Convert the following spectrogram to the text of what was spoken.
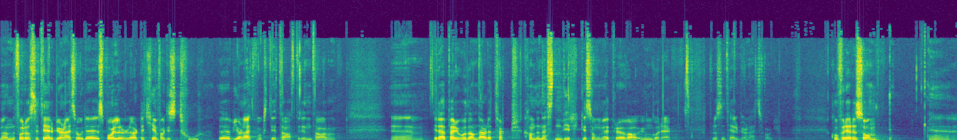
Men for å sitere Bjørn Eidsvåg, det er spoiler alert, det kommer faktisk to Bjørn Eidsvåg-sitat i denne talen. Eh, I de periodene der det er tørt, kan det nesten virke som om jeg prøver å unngå det. for å sitere Bjørn Eidsvåg. Hvorfor er det sånn? Eh,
